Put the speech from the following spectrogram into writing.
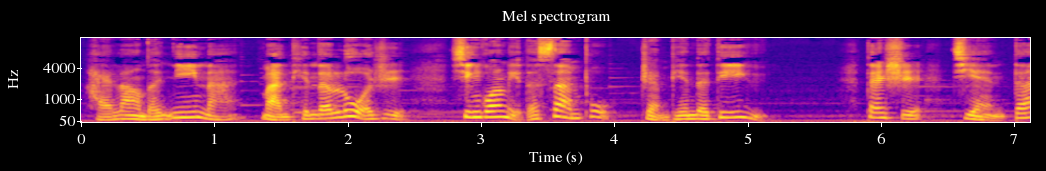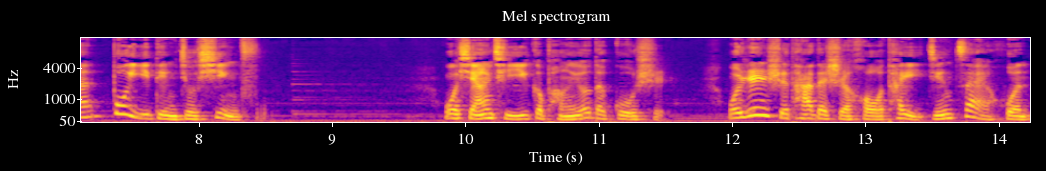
海浪的呢喃，满天的落日，星光里的散步，枕边的低语。但是简单不一定就幸福。我想起一个朋友的故事，我认识他的时候，他已经再婚。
